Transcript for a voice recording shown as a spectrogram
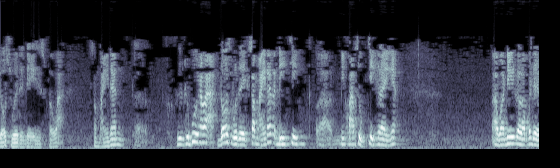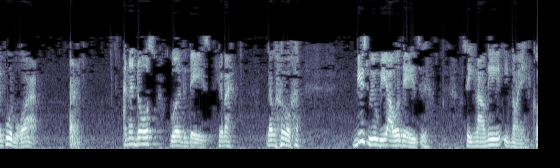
Those Were the Days เพราะว่า สมัยนั้นเคือคือพูดนะว่า Those Were the สมัยนั้นดีจริงมีความสุขจริงอะไรอย่างเงี้ยวันนี้เราก็จะพูดบอกว่าอันนั้น those were the days ใช่ไหมแล้วก็บอกว่า this will be our days สิ่งเหล่านี้อีกหน่อย ก็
